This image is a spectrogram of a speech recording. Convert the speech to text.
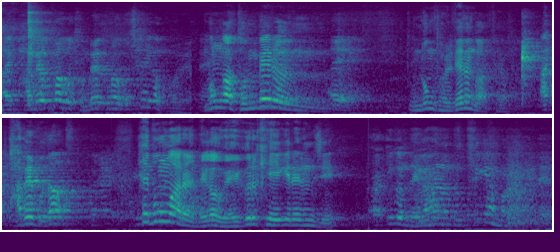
아니 바벨크하고 덤벨크하고 차이가 뭐예요? 뭔가 덤벨은 네. 운동 덜 되는 것 같아요. 아 바벨보다? 해복 말을 내가 왜 그렇게 얘기를 했는지. 아, 이건 내가 하는 그 특이한 방법인데.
